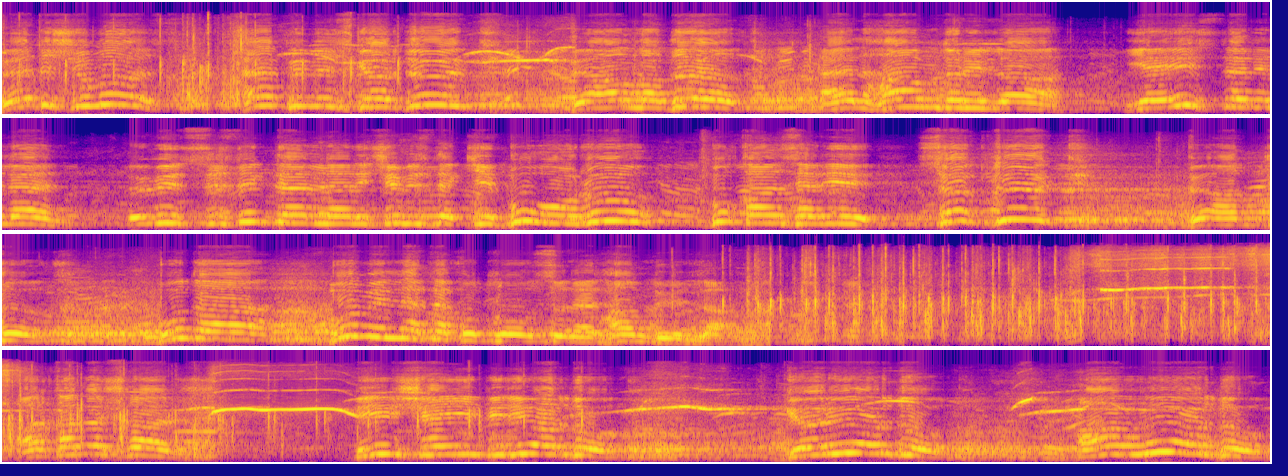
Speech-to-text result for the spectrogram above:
ve dışımız hepimiz gördük ve anladık. Elhamdülillah yeis denilen, ümitsizlik denilen içimizdeki bu uğru, bu kanseri söktük ve attık. Bu da bu millete kutlu olsun elhamdülillah. Arkadaşlar bir şeyi biliyorduk, görüyorduk, anlıyorduk.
